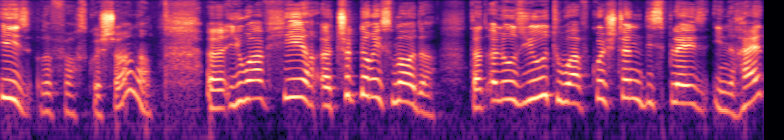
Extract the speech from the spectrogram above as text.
is the first question. Uh, you have here a Chuck Norris mode that allows you to have question displayed in red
